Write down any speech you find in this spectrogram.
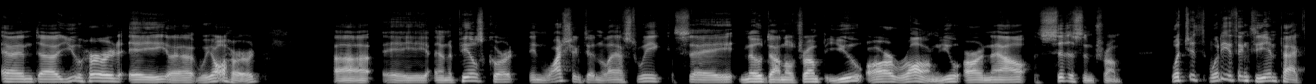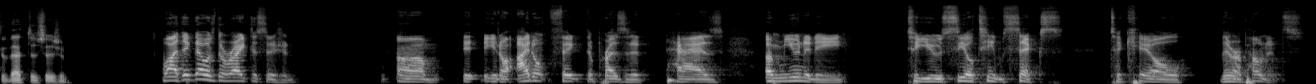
and uh, you heard a, uh, we all heard, uh, a an appeals court in Washington last week say, "No, Donald Trump, you are wrong. You are now citizen Trump." What do you th- what do you think the impact of that decision? Well, I think that was the right decision. Um, it, you know, I don't think the president has immunity to use SEAL Team Six to kill their opponents.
